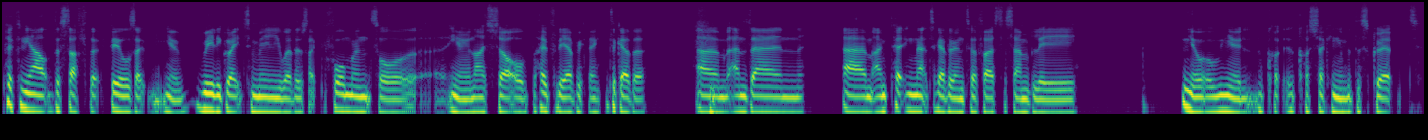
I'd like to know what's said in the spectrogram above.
picking out the stuff that feels like you know really great to me whether it's like performance or uh, you know a nice shot or hopefully everything together. Um, and then um, i'm putting that together into a first assembly you know you know cross checking with the script.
